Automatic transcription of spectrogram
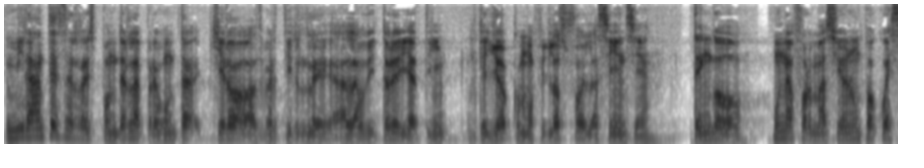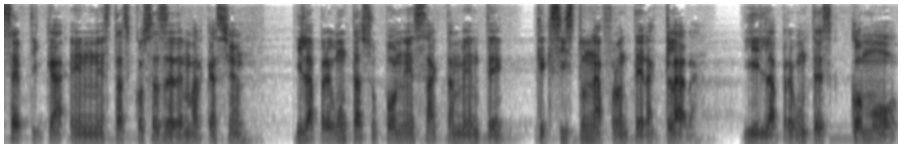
Mira, antes de responder la pregunta, quiero advertirle al auditorio y a ti que yo, como filósofo de la ciencia, tengo una formación un poco escéptica en estas cosas de demarcación. Y la pregunta supone exactamente que existe una frontera clara. Y la pregunta es cómo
